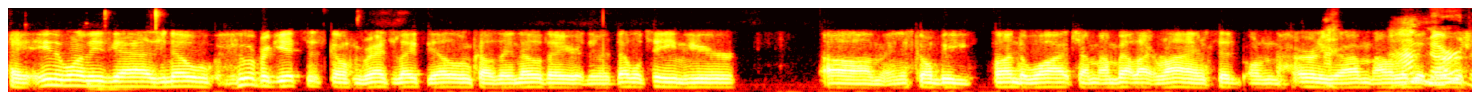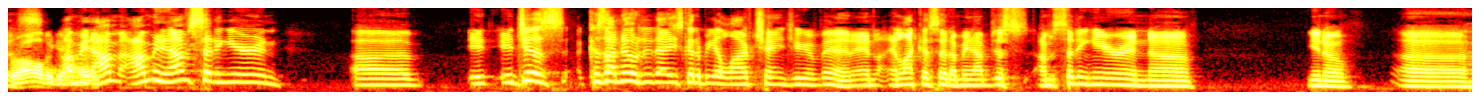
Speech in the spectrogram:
Hey, either one of these guys, you know, whoever gets it's going to congratulate the other one because they know they're they're a double team here. Um, and it's going to be fun to watch. I'm, I'm, about like Ryan said on earlier. I'm, I'm a little I'm bit nervous. nervous. for all the guys. I mean, I'm I mean, I'm sitting here and uh, it, it just because I know today's going to be a life changing event, and and like I said, I mean, I'm just I'm sitting here and uh, you know. Uh,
